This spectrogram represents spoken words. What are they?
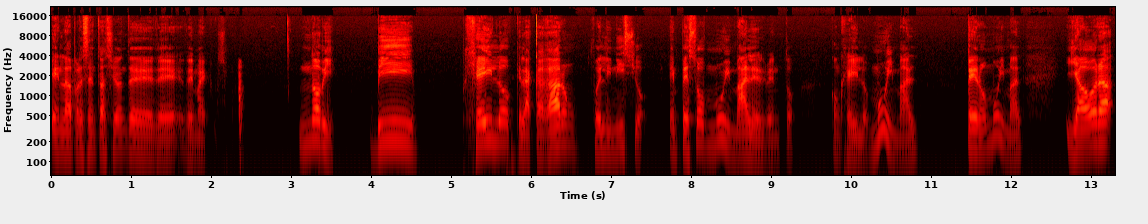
en la presentación de, de- de Microsoft. No vi. Vi Halo, que la cagaron, fue el inicio. Empezó muy mal el evento con Halo, muy mal, pero muy mal. Y ahora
